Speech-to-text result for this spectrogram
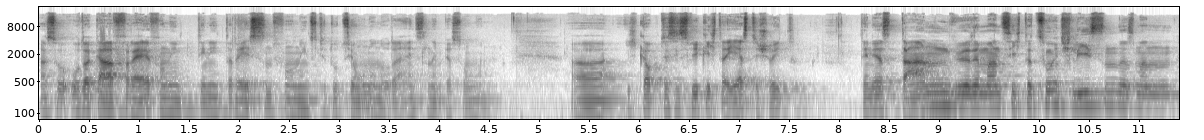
Also, oder gar frei von den Interessen von Institutionen oder einzelnen Personen. Äh, ich glaube, das ist wirklich der erste Schritt. Denn erst dann würde man sich dazu entschließen, dass man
